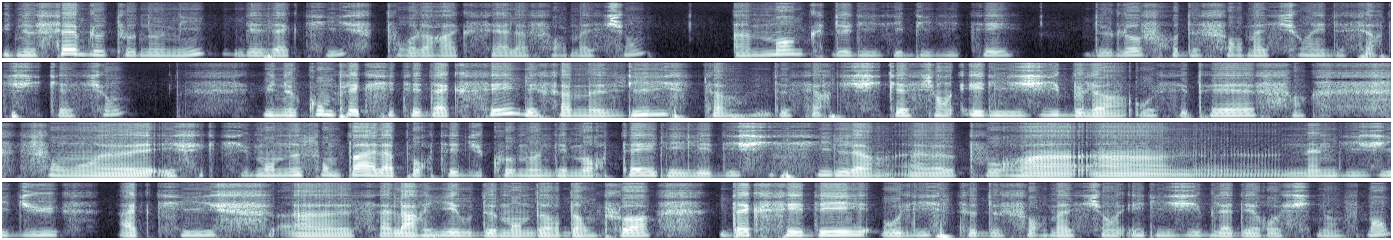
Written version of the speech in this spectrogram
Une faible autonomie des actifs pour leur accès à la formation, un manque de lisibilité de l'offre de formation et de certification, une complexité d'accès. Les fameuses listes de certifications éligibles au CPF sont, euh, effectivement, ne sont pas à la portée du commun des mortels et il est difficile euh, pour un, individu actif, euh, salarié ou demandeur d'emploi d'accéder aux listes de formation éligibles à des refinancements.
